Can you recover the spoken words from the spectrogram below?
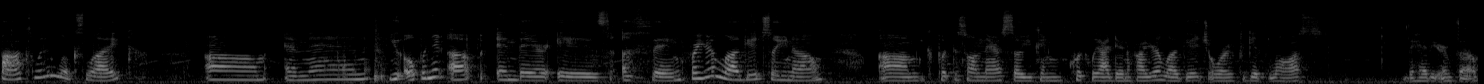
box, what it looks like. Um, and then you open it up and there is a thing for your luggage. So, you know, um, you can put this on there so you can quickly identify your luggage or if it gets lost, they have your info.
